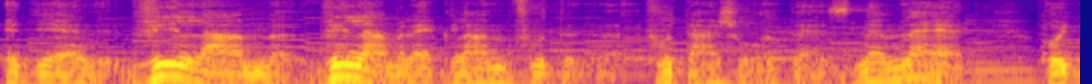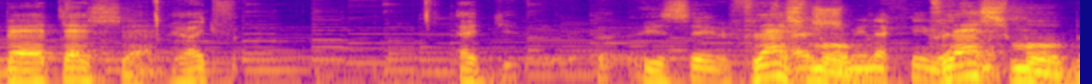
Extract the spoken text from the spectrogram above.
egy ilyen villám, villámreklám fut, futás volt ez, nem lehet, hogy beetesse? Ja, egy, egy izé, Flashmob, flashmob,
